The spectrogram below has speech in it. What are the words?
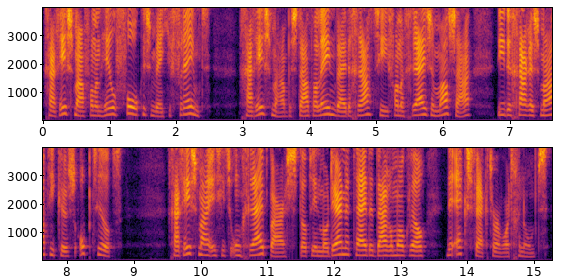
Charisma van een heel volk is een beetje vreemd. Charisma bestaat alleen bij de gratie van een grijze massa die de charismaticus optilt. Charisma is iets ongrijpbaars dat in moderne tijden daarom ook wel de X-factor wordt genoemd.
